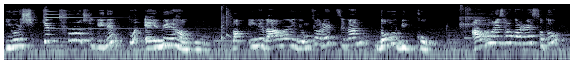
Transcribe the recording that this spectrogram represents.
이걸 쉽게 풀어주기는 또 애매하고 막 이미 마음은 용서를 했지만 너무 밉고 아무리 사과를 했어도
